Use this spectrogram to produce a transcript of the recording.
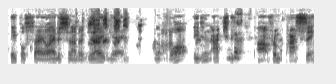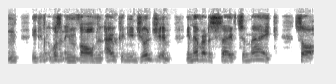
people say, "Oh, Ederson had a great game." What? He didn't actually, apart from passing, he didn't. Wasn't involved. And how can you judge him? He never had a save to make. So,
